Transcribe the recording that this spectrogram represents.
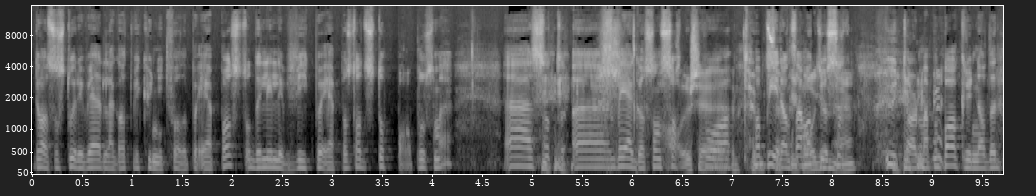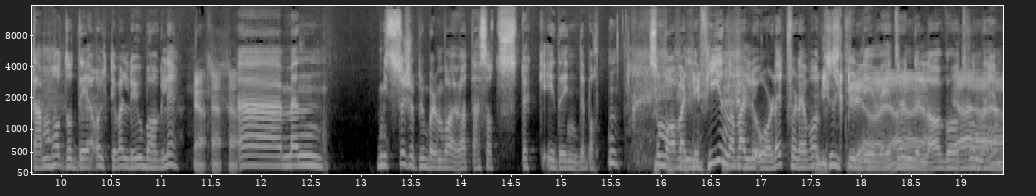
det var så store vedlegg at vi kunne ikke få det på e-post. Og det lille vi fikk på e-post, hadde stoppa opp hos meg. Eh, så at, eh, sånn satt på papirene, så jeg måtte jo uttale meg på bakgrunn av det de hadde, og det er alltid veldig ubehagelig. Ja, ja, ja. Eh, men mitt største problem var jo at jeg satt støkk i den debatten, som var veldig fin og veldig ålreit, for det var Viktig, kulturlivet ja, ja. i Trøndelag og. Trondheim.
